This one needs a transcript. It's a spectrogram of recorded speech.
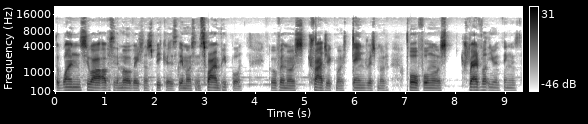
the ones who are obviously the motivational speakers, the most inspiring people, go for the most tragic, most dangerous, most awful, most dreadful even things to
